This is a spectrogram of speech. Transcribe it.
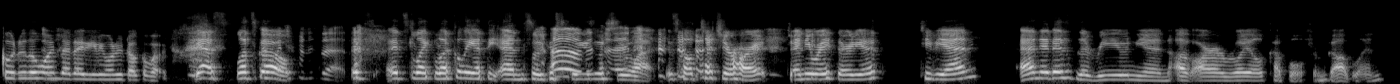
go to the one that I really want to talk about? Yes, let's go. which one is that? It's it's like luckily at the end, so we can Oh, squeeze this which we want. It's called Touch Your Heart, January 30th, TVN, and it is the reunion of our royal couple from Goblin.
